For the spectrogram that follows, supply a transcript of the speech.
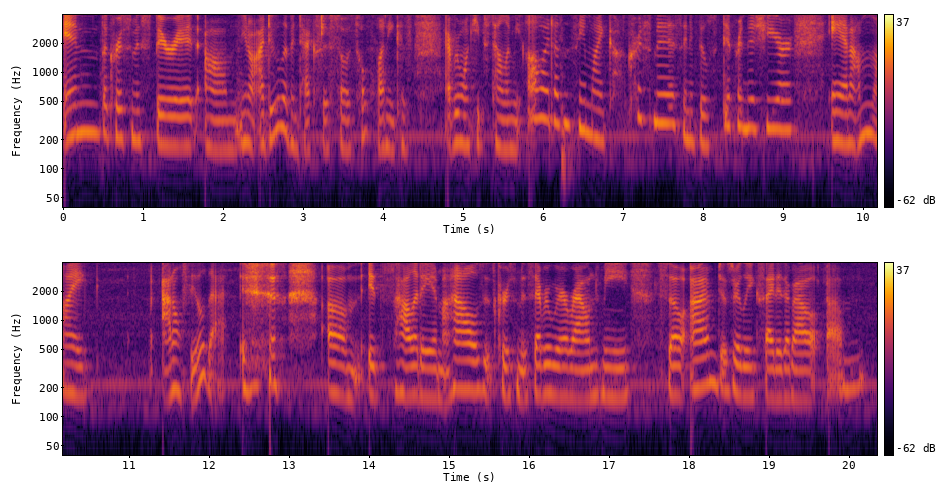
in the Christmas spirit. Um, you know, I do live in Texas, so it's so funny because everyone keeps telling me, oh, it doesn't seem like Christmas and it feels different this year. And I'm like, I don't feel that. um, it's holiday in my house, it's Christmas everywhere around me. So I'm just really excited about um,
